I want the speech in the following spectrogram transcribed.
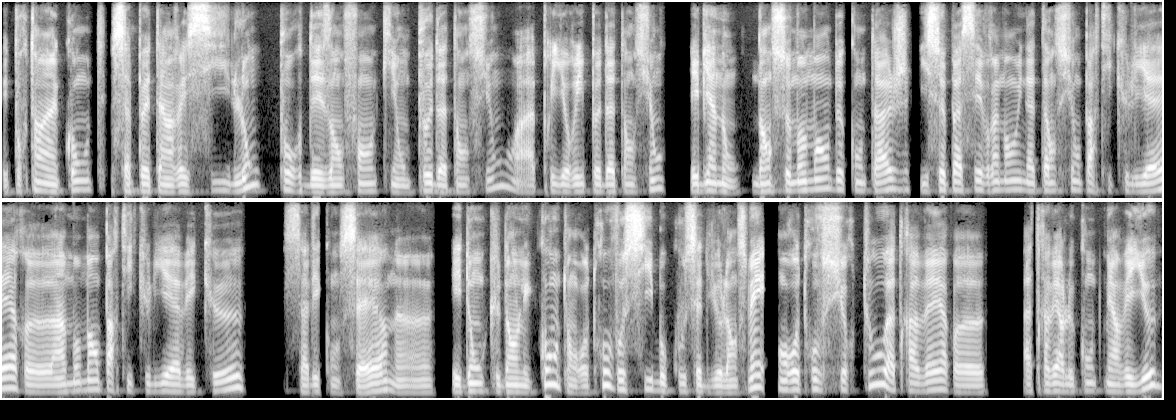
Et pourtant, un conte, ça peut être un récit long pour des enfants qui ont peu d'attention, a priori peu d'attention. Eh bien non, dans ce moment de comptage, il se passait vraiment une attention particulière, euh, un moment particulier avec eux, ça les concerne. Euh, et donc, dans les contes, on retrouve aussi beaucoup cette violence. Mais on retrouve surtout à travers, euh, à travers le conte merveilleux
